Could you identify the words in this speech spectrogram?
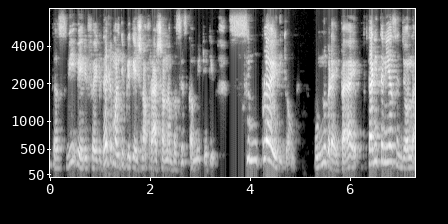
Thus, we verified that multiplication of rational numbers is commutative. Simple எழுதிக்கோங்க ஒண்ணு கிடையாது இப்ப தனித்தனியா செஞ்சோம்ல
